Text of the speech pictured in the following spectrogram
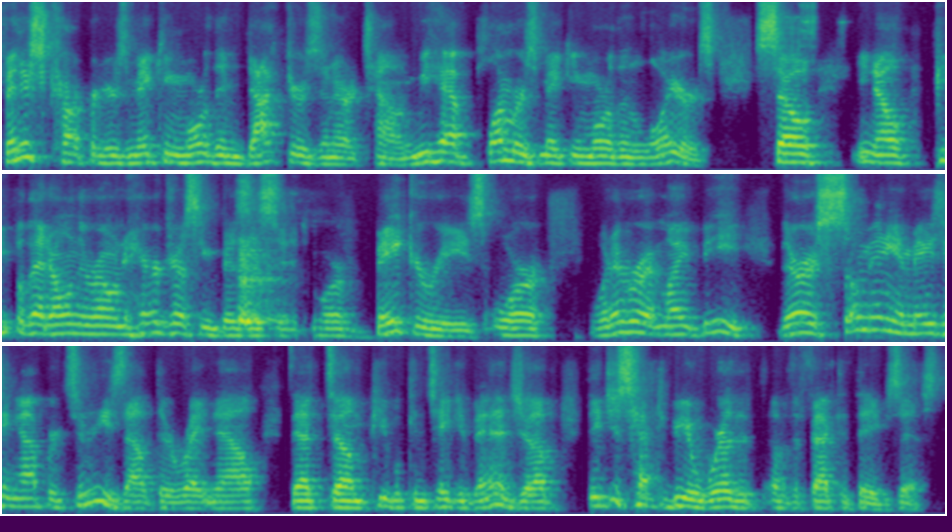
finish carpenters making more than doctors in our town. We have plumbers making more than lawyers. So, you know, people that own their own hairdressing businesses or bakeries or whatever it might be, there are so many amazing opportunities out there right now that um, people can take advantage of. They just have to be aware that, of the fact that they exist.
